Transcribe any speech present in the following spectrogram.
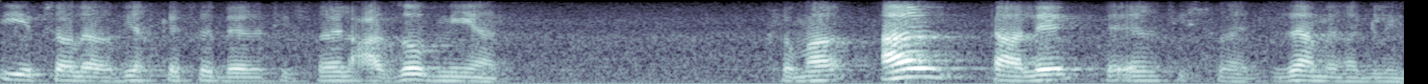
אי אפשר להרוויח כסף בארץ ישראל, עזוב מיד. כלומר, אל תעלה לארץ ישראל, זה המרגלים.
